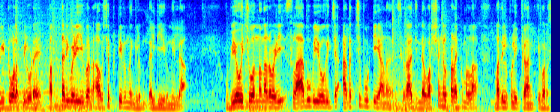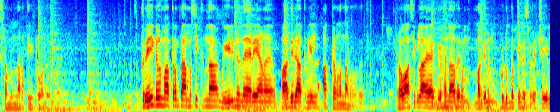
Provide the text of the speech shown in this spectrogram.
വീട്ടുവളപ്പിലൂടെ പത്തടി വഴി ഇവർ ആവശ്യപ്പെട്ടിരുന്നെങ്കിലും നൽകിയിരുന്നില്ല. ഉപയോഗിച്ചു വന്ന നടവഴി സ്ലാബ് ഉപയോഗിച്ച് അടച്ചുപൂട്ടിയാണ് സിറാജിന്റെ വർഷങ്ങൾ പഴക്കമുള്ള മതിൽ പൊളിക്കാൻ ഇവർ ശ്രമം നടത്തിയിട്ടുള്ളത്. സ്ത്രീകൾ മാത്രം താമസിക്കുന്ന വീടിന് നേരെയാണ് പാതിരാത്രിയിൽ ആക്രമണം നടന്നത്. പ്രവാസികളായ ഗൃഹനാഥനും മകനും കുടുംബത്തിന്റെ സുരക്ഷയിൽ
